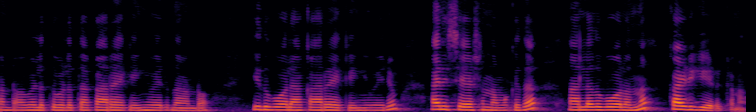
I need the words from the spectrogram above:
കണ്ടോ? വെളുത്ത് വെളുത്ത കറയൊക്കെ ഇങ്ങ് വരുന്ന കണ്ടോ ഇതുപോലെ ആ കറയൊക്കെ ഇങ്ങ് വരും. അതിനുശേഷം നമുക്കിത് നല്ലതുപോലെ ഒന്ന് കഴുകിയെടുക്കണം.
